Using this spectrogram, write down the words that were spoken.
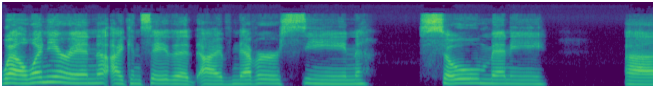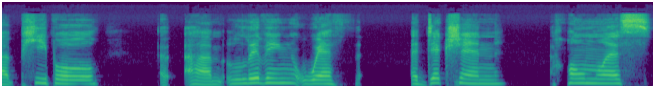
Well, one year in, I can say that I've never seen so many uh, people uh, um, living with addiction, homeless,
